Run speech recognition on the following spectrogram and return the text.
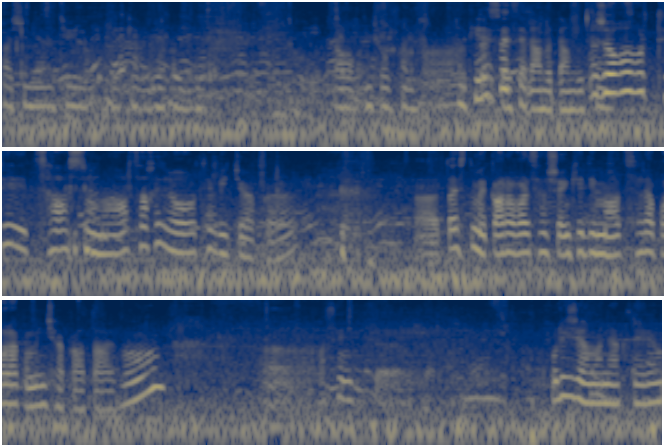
Փաշինյանը չի եկել եղել։ Կարող ինչ որ խնդիր է տեսել անվտանգություն։ Ժողովրդի ցասումը, Արցախի ժողովրդի վիճակը տեսնում եք կառավարության շենքի դիմաց հրապարակում ինչա կատարվում, ասենք ուրիշ ժամանակներում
